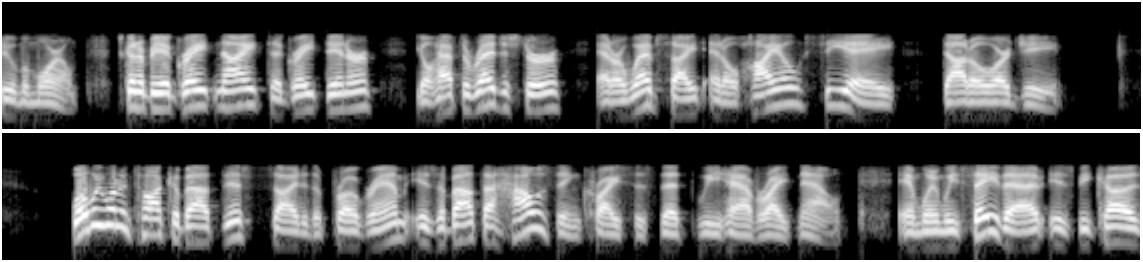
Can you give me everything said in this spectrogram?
II memorial. It's going to be a great night, a great dinner. You'll have to register at our website at ohioca.org. What we want to talk about this side of the program is about the housing crisis that we have right now. And when we say that is because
